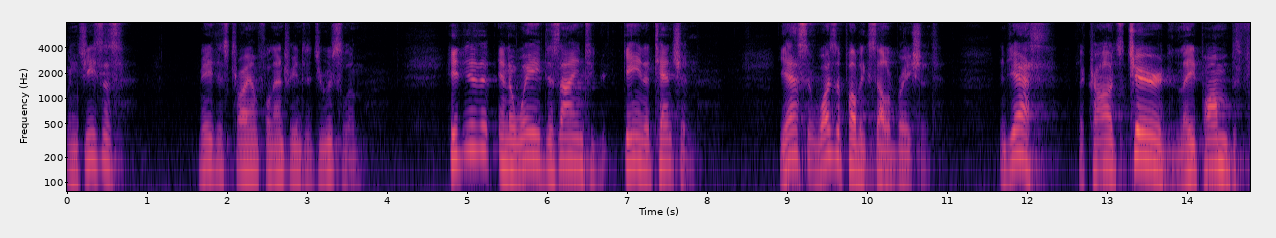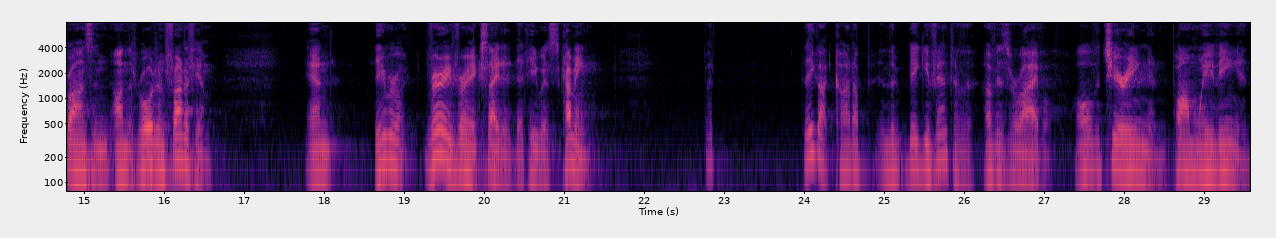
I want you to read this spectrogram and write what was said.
When Jesus made his triumphal entry into Jerusalem, he did it in a way designed to gain attention. Yes, it was a public celebration. And yes, the crowds cheered and laid palm fronds on the road in front of him. And they were very, very excited that he was coming. They got caught up in the big event of, of his arrival all the cheering and palm waving and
